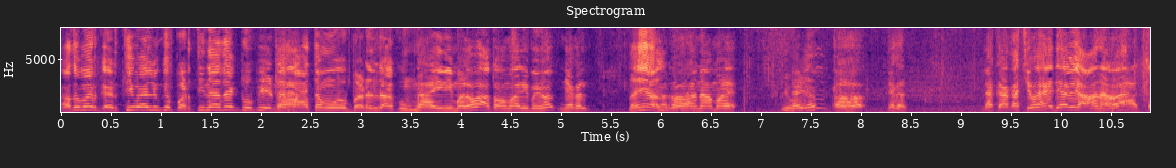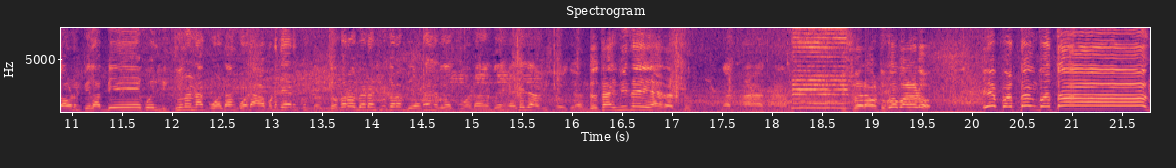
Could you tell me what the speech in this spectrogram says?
આ તો માર ઘરથી વાલ્યું કે પડતી ના થાય ટોપી એટલે. માથા હું ભડન રાખું ના એ નહીં મળો આ તો અમારી ભાઈ હોત નેકલ. નહીં હાલ. ના મળે. એવું એમ? હા નેકલ. લા કાકા ચેવા હેડે આવે? હા ના હવે આજ તો પેલા બે કોઈ લીધું ના ગોડા ગોડા આપણે તો યાર કોઈ ધંધો કરો બેઠા શું કરો બેઠા ને બધા ગોડા બે હેડે જ આવી હોય ધંધો થાય નહીં થાય યાર આજ તો. ના થા થા ઈશ્વર આવો ટૂંકા પાડો. એ પતંગ પતંગ!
